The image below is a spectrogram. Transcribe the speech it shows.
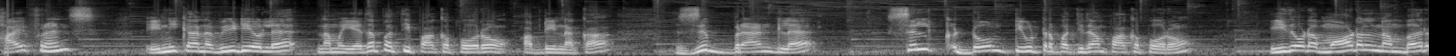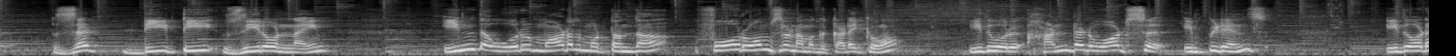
ஹாய் ஃப்ரெண்ட்ஸ் இன்னைக்கான வீடியோவில் நம்ம எதை பற்றி பார்க்க போகிறோம் அப்படின்னாக்கா ஜிப் பிராண்டில் சில்க் டோம் டியூட்டர் பற்றி தான் பார்க்க போகிறோம் இதோட model number Z DT zero nine இந்த ஒரு மாடல் மட்டும்தான் ஃபோர் ஓம்ஸில் நமக்கு கிடைக்கும். இது ஒரு ஹண்ட்ரட் வாட்ஸ் இம்பிடென்ஸ் இதோட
